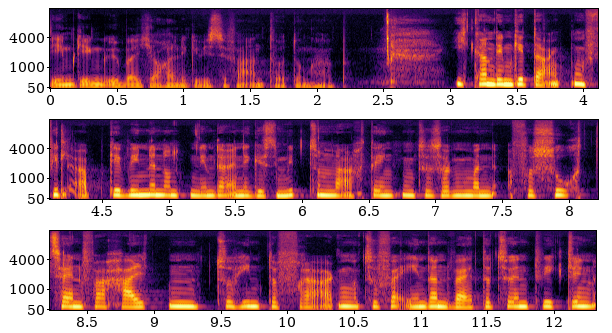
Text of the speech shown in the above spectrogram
dem gegenüber ich auch eine gewisse Verantwortung habe. Ich kann dem Gedanken viel abgewinnen und nehme da einiges mit zum Nachdenken, zu sagen, man versucht sein Verhalten zu hinterfragen, zu verändern, weiterzuentwickeln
